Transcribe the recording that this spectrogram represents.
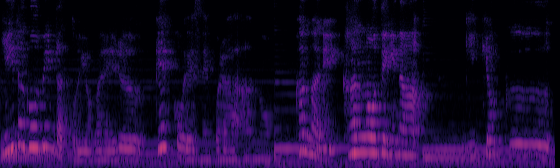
ギーダ・ゴービンダと呼ばれる結構ですねこれはあのかなり官能的な戯曲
